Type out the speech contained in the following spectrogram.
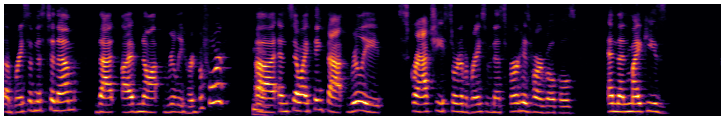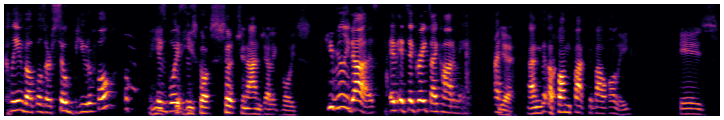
abrasiveness to them that I've not really heard before. no, Uh, and so I think that really scratchy sort of abrasiveness for his hard vocals, and then Mikey's clean vocals are so beautiful. he, his voice he's is- got such an angelic voice he really does. It- it's a great dichotomy. I yeah think. and a fun fact about ollie is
